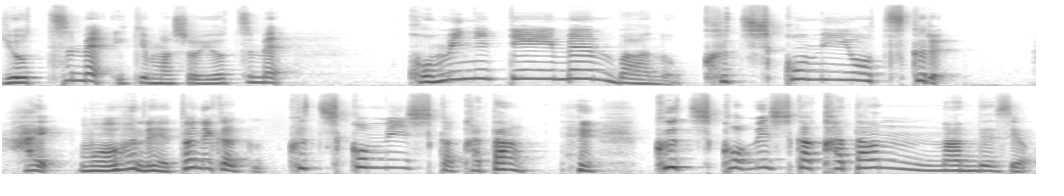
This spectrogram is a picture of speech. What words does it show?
4つ目いきましょう。4つ目。コミュニティメンバーの口コミを作る。はい。もうねとにかく口コミしか勝たん。口コミしか勝たんなんですよ。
